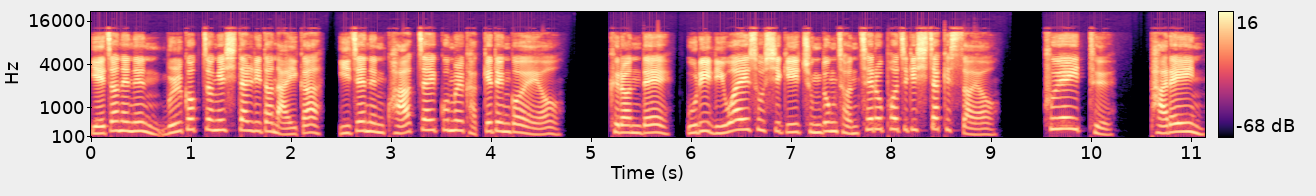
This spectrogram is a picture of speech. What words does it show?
예전에는 물 걱정에 시달리던 아이가 이제는 과학자의 꿈을 갖게 된 거예요. 그런데 우리 리와의 소식이 중동 전체로 퍼지기 시작했어요. 쿠웨이트, 바레인,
